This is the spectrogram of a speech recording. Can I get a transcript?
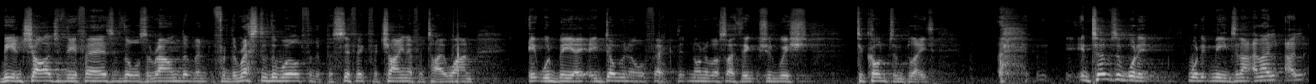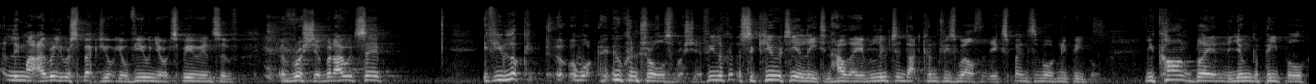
be in charge of the affairs of those around them, and for the rest of the world, for the Pacific, for China, for Taiwan, it would be a, a domino effect that none of us, I think, should wish to contemplate. In terms of what it what it means, and I, and I, I, Lima, I really respect your, your view and your experience of, of Russia, but I would say if you look at what, who controls Russia, if you look at the security elite and how they have looted that country's wealth at the expense of ordinary people, you can't blame the younger people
